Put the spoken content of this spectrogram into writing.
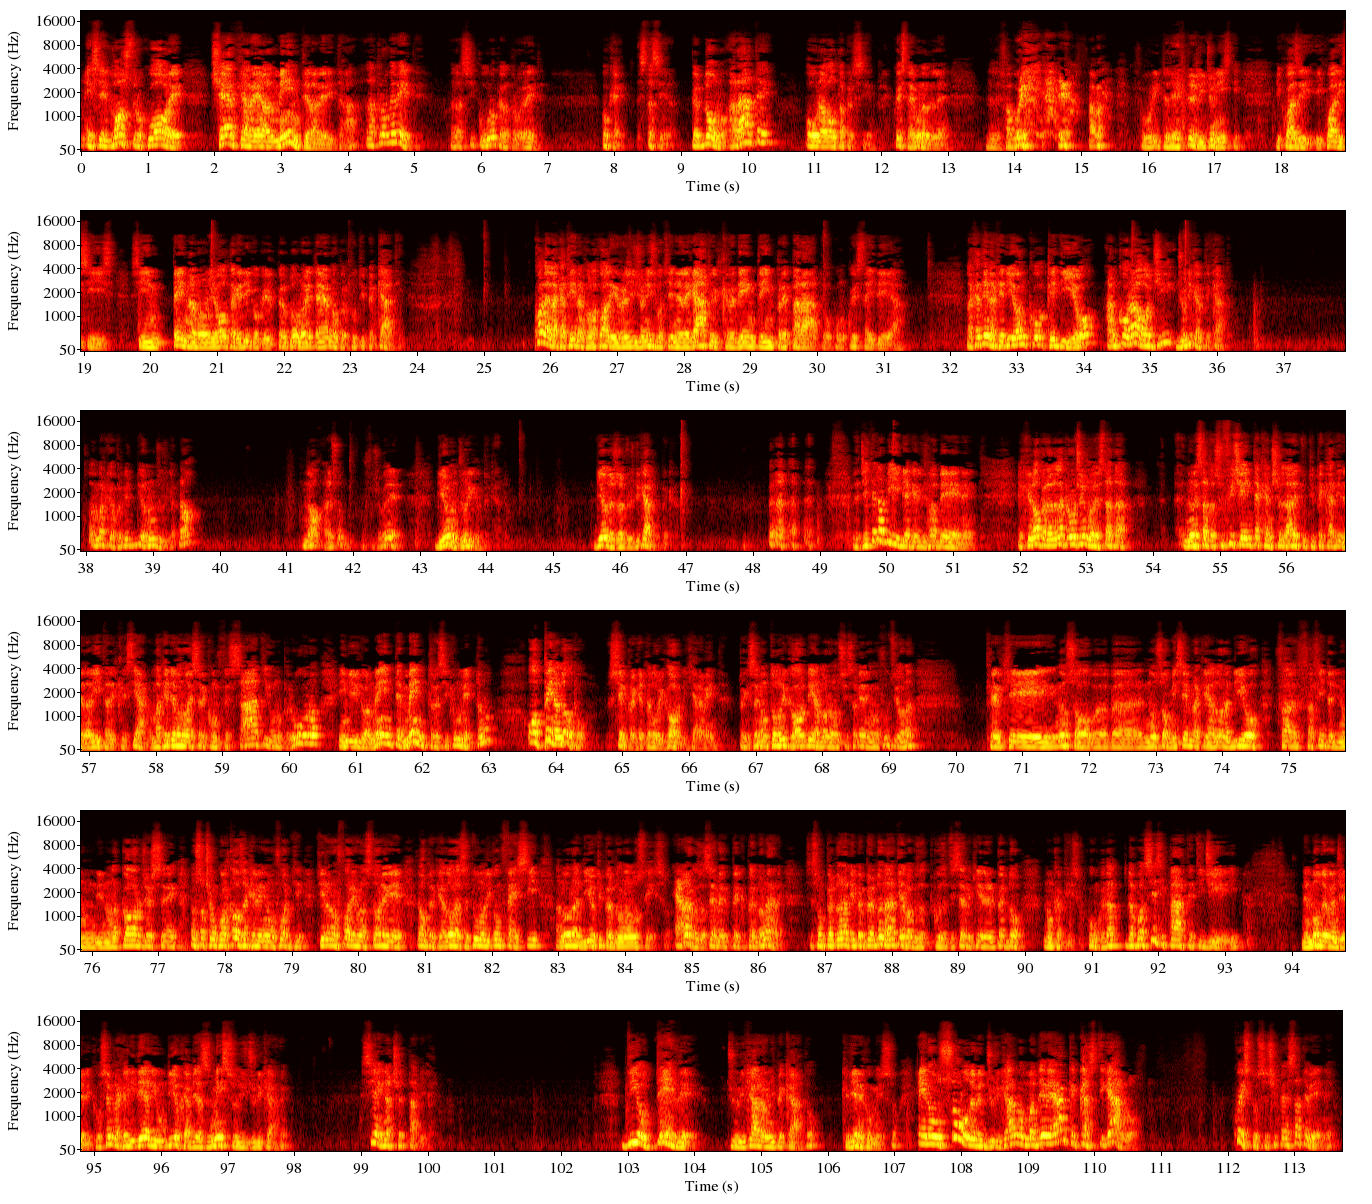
e se il vostro cuore cerca realmente la verità, la troverete. Ve l'assicuro che la troverete. Ok, stasera, perdono a rate o una volta per sempre? Questa è una delle, delle favorite, favorite dei religionisti, i, quasi, i quali si, si impennano ogni volta che dico che il perdono è eterno per tutti i peccati. Qual è la catena con la quale il religionismo tiene legato il credente impreparato con questa idea? La catena che Dio, anco, che Dio ancora oggi giudica il peccato. Oh, Marchio, perché Dio non giudica? No. No, adesso lo faccio vedere. Dio non giudica il peccato. Dio l'ha già giudicato il peccato. Leggete la Bibbia che vi fa bene. E che l'opera della croce non è stata, non è stata sufficiente a cancellare tutti i peccati della vita del cristiano, ma che devono essere confessati uno per uno, individualmente, mentre si commettono o appena dopo, sempre che te lo ricordi chiaramente, perché se non te lo ricordi allora non si sa bene come funziona perché non so, non so, mi sembra che allora Dio fa, fa finta di non, di non, accorgersene, non so, c'è un qualcosa che vengono fuori, ti, tirano fuori una storia che, no, perché allora se tu non li confessi, allora Dio ti perdona lo stesso. E allora cosa serve per perdonare? Se sono perdonati per perdonati, allora cosa, cosa ti serve chiedere il perdono? Non capisco. Comunque, da, da qualsiasi parte ti giri, nel mondo evangelico, sembra che l'idea di un Dio che abbia smesso di giudicare sia inaccettabile. Dio deve giudicare ogni peccato che viene commesso e non solo deve giudicarlo, ma deve anche castigarlo. Questo, se ci pensate bene,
